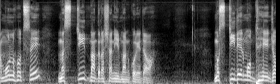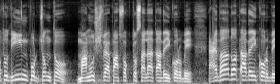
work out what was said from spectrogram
আমল হচ্ছে মসজিদ মাদ্রাসা নির্মাণ করে যাওয়া মসজিদের মধ্যে যতদিন পর্যন্ত মানুষরা পাঁচক্ত সালাত আদায় করবে, আবাদত আদায় করবে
